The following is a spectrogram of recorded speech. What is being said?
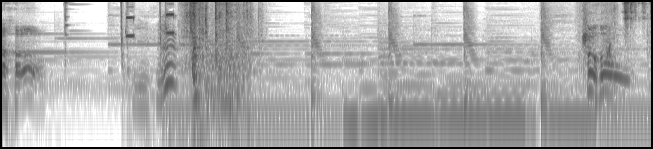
Mm-hmm. Oh. Mm-hmm.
